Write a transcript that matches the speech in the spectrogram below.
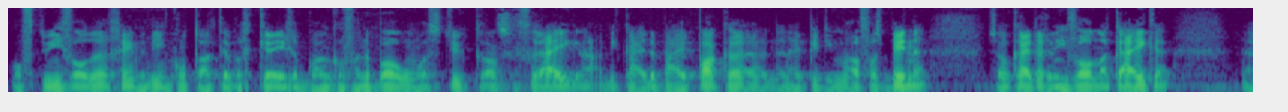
Of in ieder geval degene die in contact hebben gekregen. Branko van der Bomen was natuurlijk transfervrij. Nou, die kan je erbij pakken. Dan heb je die maar alvast binnen. Zo kan je er in ieder geval naar kijken. Eh,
